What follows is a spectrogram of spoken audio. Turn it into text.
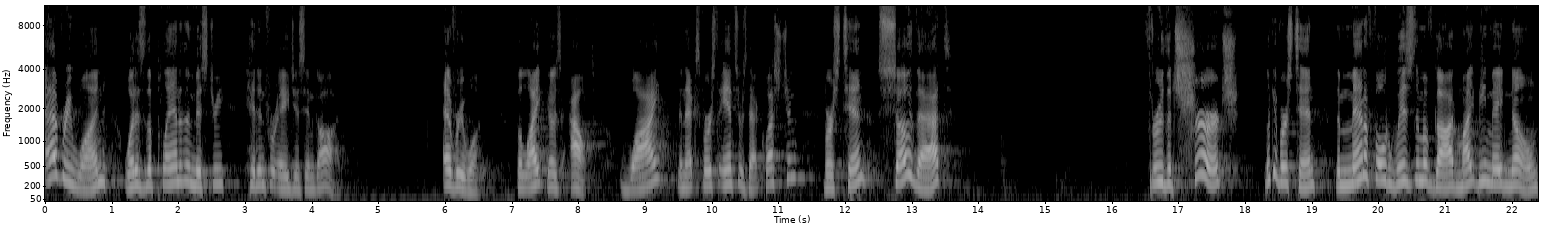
everyone what is the plan of the mystery hidden for ages in God. Everyone. The light goes out. Why? The next verse answers that question. Verse 10 so that through the church, look at verse 10, the manifold wisdom of God might be made known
